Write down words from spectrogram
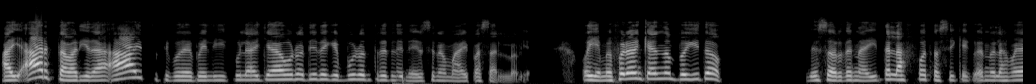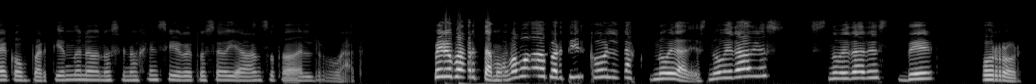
hay harta variedad, hay este tipo de películas, ya uno tiene que puro entretenerse nomás y pasarlo bien. Oye, me fueron quedando un poquito desordenaditas las fotos, así que cuando las vaya compartiendo no, no se enojen si retrocedo y avanzo todo el rato. Pero partamos, vamos a partir con las novedades. Novedades, novedades de horror.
